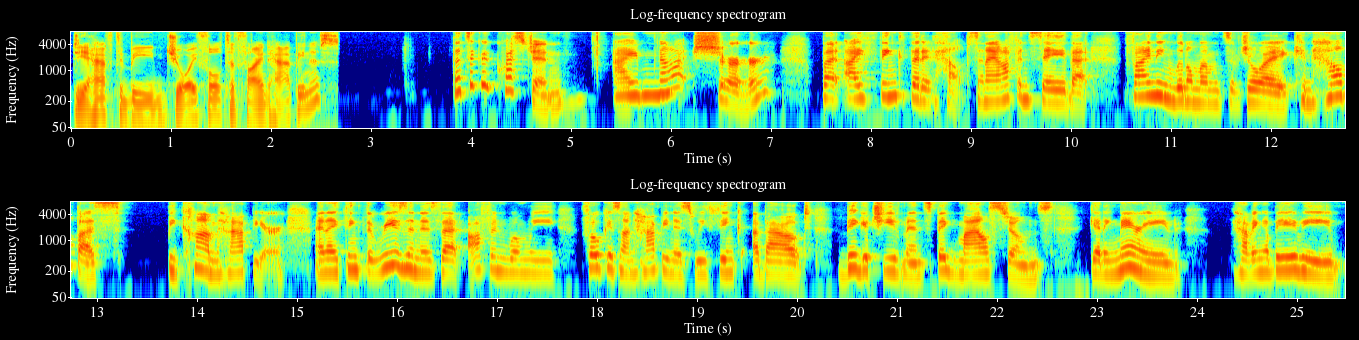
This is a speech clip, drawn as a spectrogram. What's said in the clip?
Do you have to be joyful to find happiness? That's a good question. I'm not sure, but I think that it helps. And I often say that finding little moments of joy can help us become happier. And I think the reason is that often when we focus on happiness, we think about big achievements, big milestones, getting married, having a baby,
